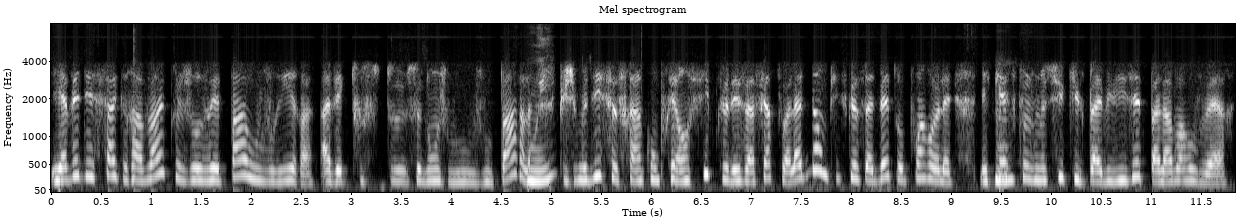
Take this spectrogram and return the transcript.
il y avait des sacs gravats que j'osais pas ouvrir avec tout ce, dont je vous, parle. Puis je me dis ce serait incompréhensible que des affaires soient là-dedans puisque ça devait être au point relais. Mais qu'est-ce mmh. que je me suis culpabilisée de pas l'avoir ouvert?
